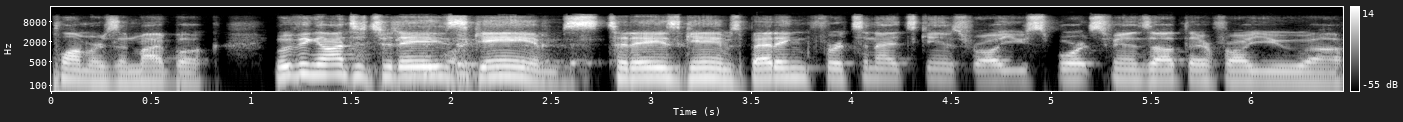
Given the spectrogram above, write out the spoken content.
plumbers in my book. Moving on to today's games. Today's games betting for tonight's games for all you sports fans out there for all you uh,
